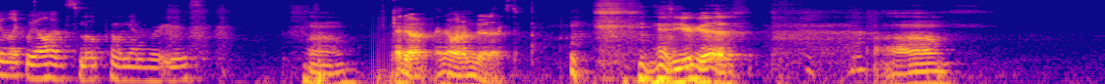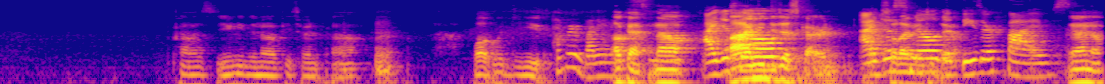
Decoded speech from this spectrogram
feel like we all have smoke coming out of our ears. Um, I don't. I know what I'm doing next. you're good. Um, promise you need to know a piece of. Uh, what would you? Everybody needs Okay, to now know. I just I know. need to discard. I That's just what I need know to do. that these are fives, Yeah, I know.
